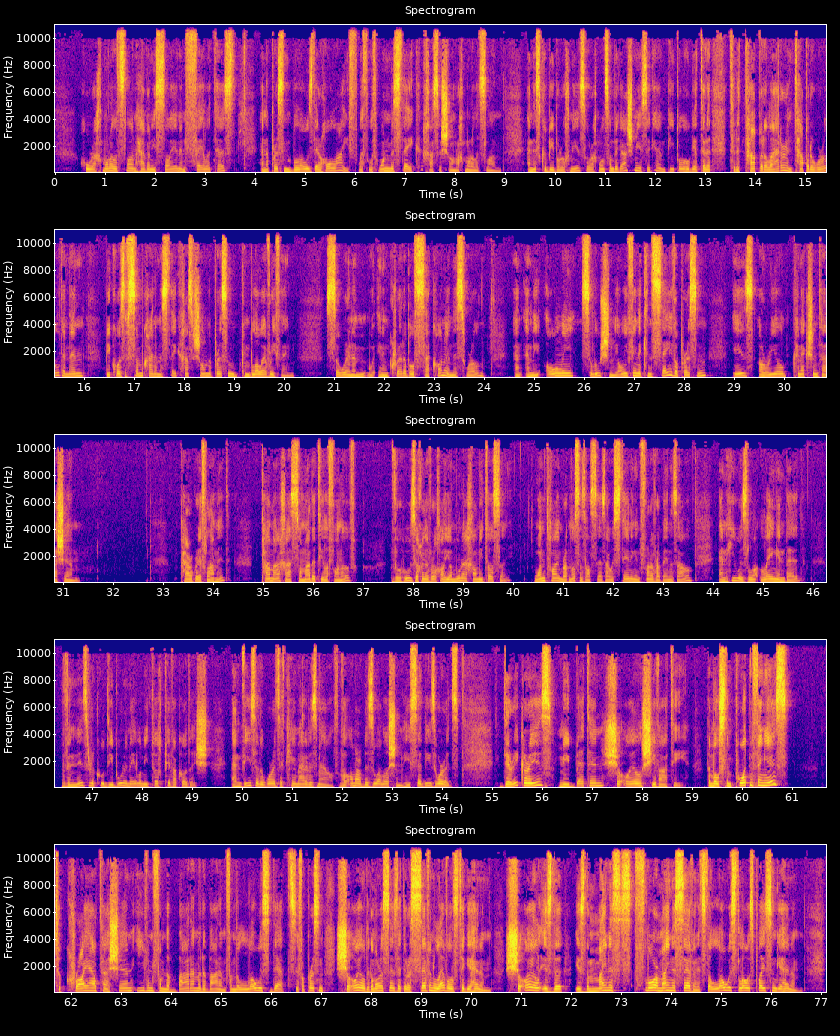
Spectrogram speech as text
who Rachmana litzlan have an Isayan and fail a test, and the person blows their whole life with, with one mistake, Chas v'sham Rachmana litzlan. And this could be Baruchnius or Rahman al Begashmius, again, people who get to the, to the top of the ladder and top of the world, and then because of some kind of mistake, Chas v'sham, the person can blow everything. So we're in a, an incredible sakona in this world, and, and the only solution, the only thing that can save a person is a real connection to Hashem. Paragraph Lamed, Pamachas somadati lefonov, v'hu zechon avrocha yamunach al. One time, Rab Nosson Zal says, I was standing in front of Rabbeinu Zal, and he was laying in bed. V'nizraku diburim elo mitoch piv. And these are the words that came out of his mouth. V'omar bezu aloshin. He said these words. Derikar is mi beten she'oil shivati. The most important thing is to cry out to Hashem even from the bottom of the bottom, from the lowest depths. If a person she'oil, the Gemara says that there are seven levels to Gehenna. She'oil is the is the minus floor minus seven. It's the lowest lowest place in Gehenna.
